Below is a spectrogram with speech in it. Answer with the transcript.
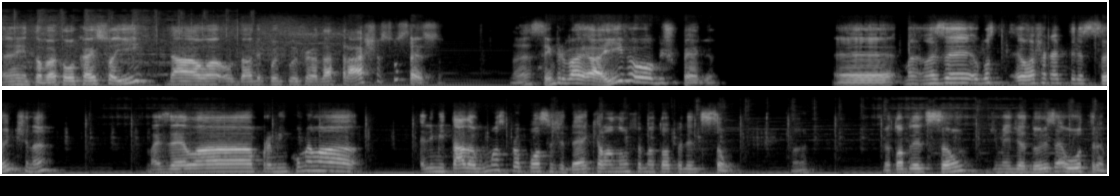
É, então vai colocar isso aí, dá, dá depois pro da tracha, sucesso. Né? Sempre vai. Aí o bicho pega. É, mas, é, eu, gost, eu acho a carta interessante, né? Mas ela, para mim, como ela é limitada a algumas propostas de deck, ela não foi meu top de edição. Né? Meu top de edição de mediadores é outra,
